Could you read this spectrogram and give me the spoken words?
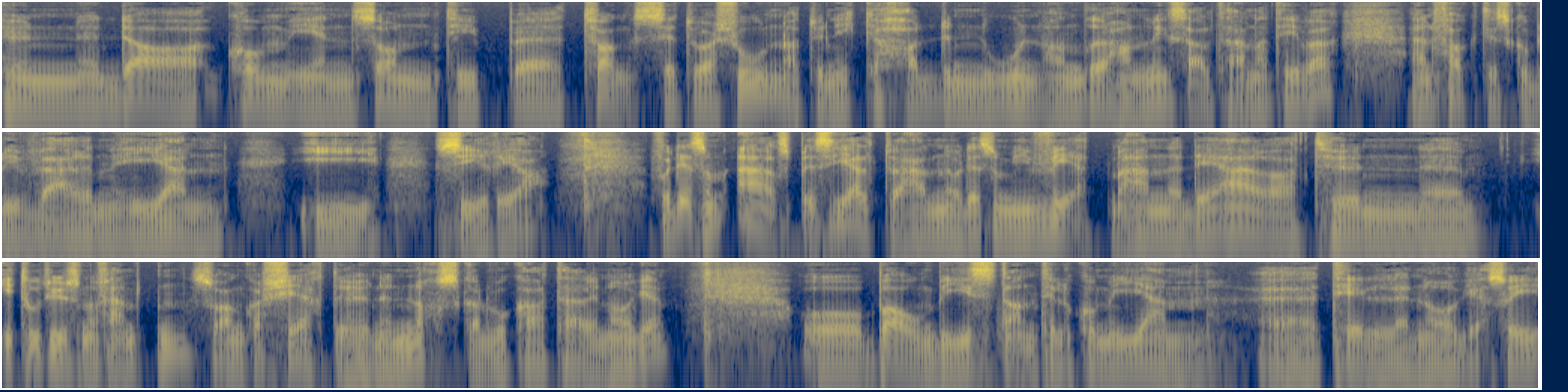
hun da kom i en sånn type tvangssituasjon at hun ikke hadde noen andre handlingsalternativer enn faktisk å bli værende igjen i Syria. For det som er spesielt ved henne, og det som vi vet med henne, det er at hun eh, i 2015 så engasjerte hun en norsk advokat her i Norge, og ba om bistand til å komme hjem eh, til Norge. Så i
